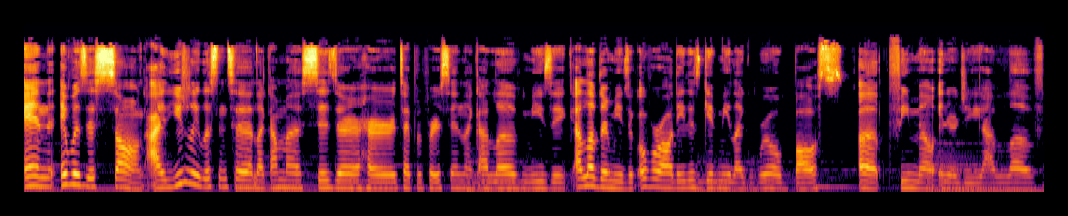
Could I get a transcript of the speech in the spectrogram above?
And it was this song. I usually listen to like I'm a scissor her type of person. Like I love music. I love their music. Overall, they just give me like real boss up female energy. I love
